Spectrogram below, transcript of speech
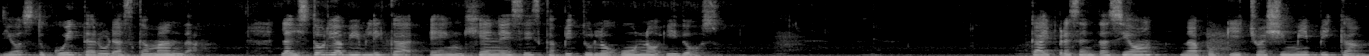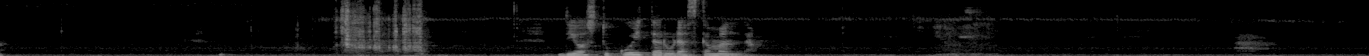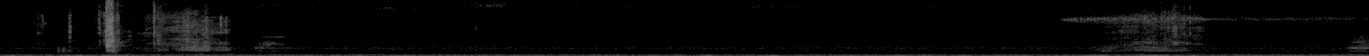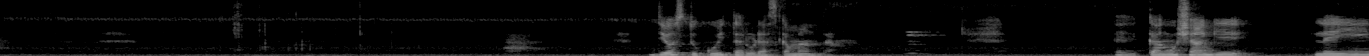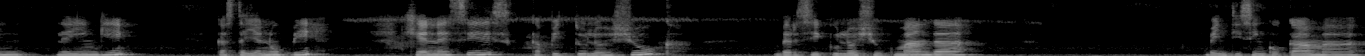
Dios tukuita ruraskamanda. La historia bíblica en Génesis capítulo 1 y 2. Kai presentación napo quichua. Dios tukuita Dios tukuita ruraskamanda. Eh, kan ushangi lein, leingi castellanupi Génesis capítulo shuk versículo shuk manda 25 kama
